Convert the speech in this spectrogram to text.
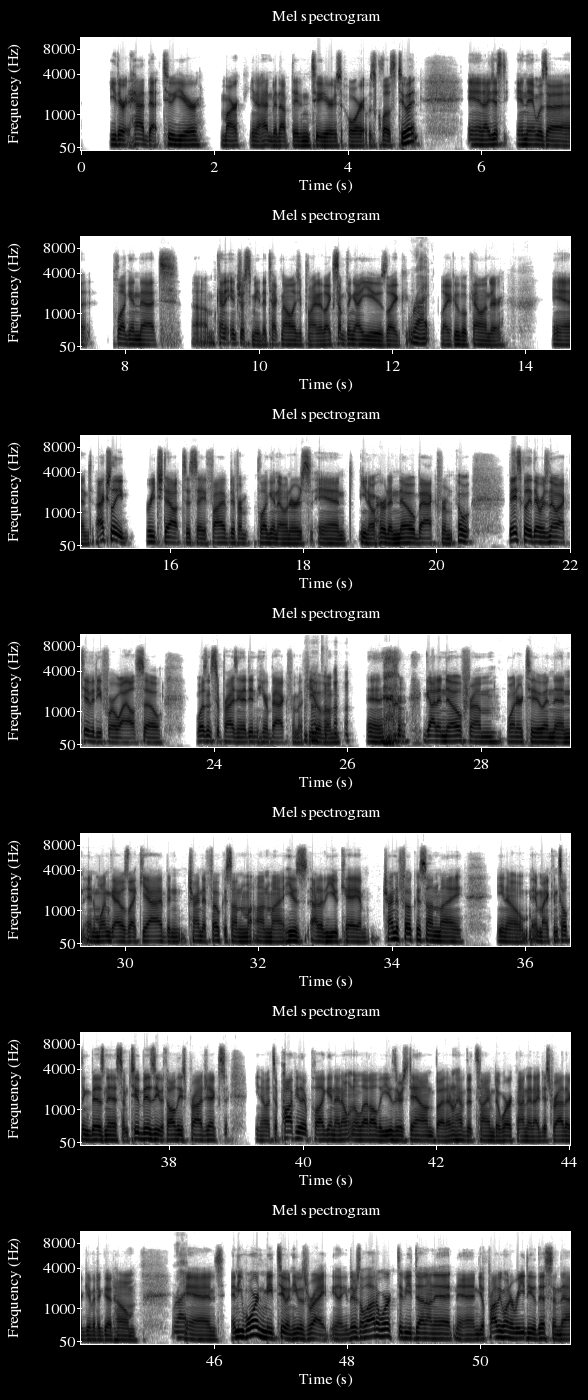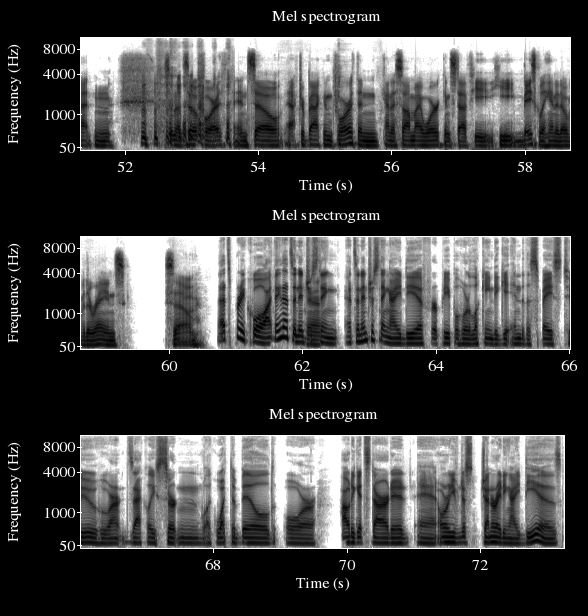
either it had that two year mark, you know, hadn't been updated in two years, or it was close to it. And I just, and it was a plugin that um, kind of interests me, the technology behind it, like something I use, like Right. like Google Calendar. And I actually reached out to say five different plugin owners and you know heard a no back from oh basically there was no activity for a while so wasn't surprising I didn't hear back from a few of them and got a no from one or two and then and one guy was like yeah I've been trying to focus on my, on my he was out of the UK I'm trying to focus on my you know in my consulting business I'm too busy with all these projects you know, it's a popular plugin. I don't want to let all the users down, but I don't have the time to work on it. I just rather give it a good home. Right. And and he warned me too, and he was right. You know, there's a lot of work to be done on it, and you'll probably want to redo this and that, and so on and so forth. And so after back and forth, and kind of saw my work and stuff, he he basically handed over the reins. So That's pretty cool. I think that's an interesting it's an interesting idea for people who are looking to get into the space too, who aren't exactly certain like what to build or how to get started and or even just generating ideas.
